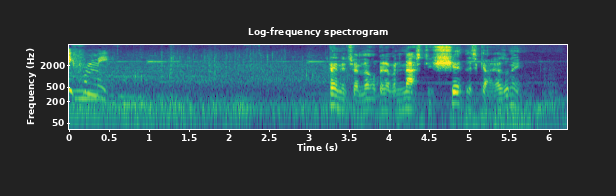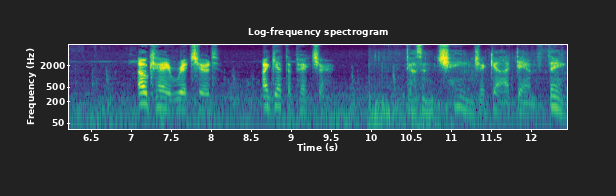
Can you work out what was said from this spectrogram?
Away from me! Turned into a little bit of a nasty shit, this guy, hasn't he? Okay, Richard. I get the picture. Doesn't change a goddamn thing.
